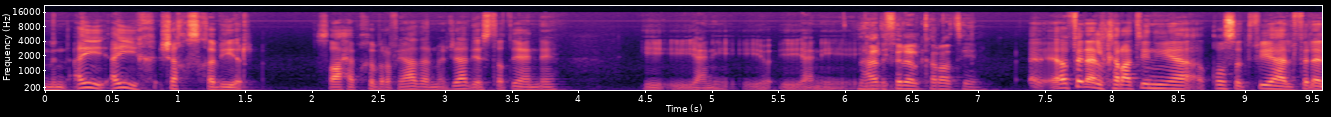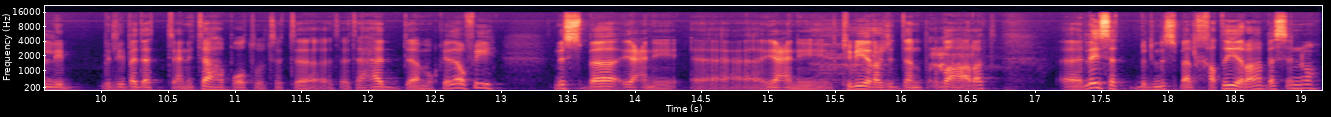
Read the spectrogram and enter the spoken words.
من أي أي شخص خبير صاحب خبرة في هذا المجال يستطيع إنه يعني يعني هذه فلل الكراتين. فلل الكراتين هي قصد فيها الفلل اللي اللي بدأت يعني تهبط وتتهدم وكذا وفيه نسبة يعني آه، يعني كبيرة جدا ظهرت. آه، ليست بالنسبة الخطيرة بس إنه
